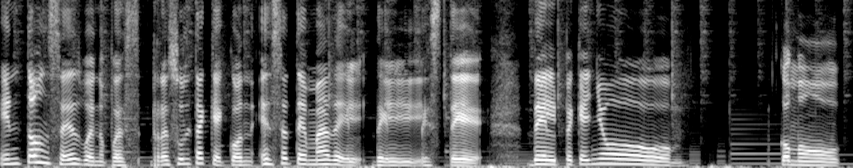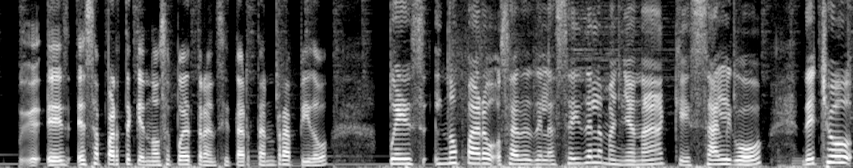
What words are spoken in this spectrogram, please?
Entonces, bueno, pues resulta que con este tema del, este, del pequeño, como e, e, esa parte que no se puede transitar tan rápido, pues no paro, o sea, desde las 6 de la mañana que salgo, de hecho,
